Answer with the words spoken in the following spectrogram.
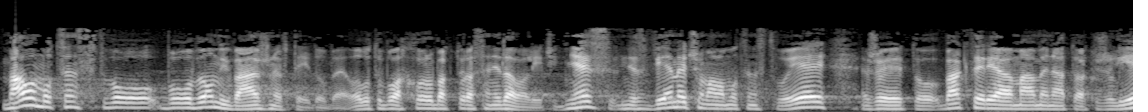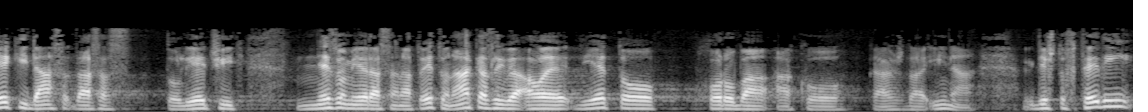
Malomocenstvo bolo veľmi vážne v tej dobe, lebo to bola choroba, ktorá sa nedala liečiť. Dnes, dnes vieme, čo malomocenstvo je, že je to baktéria, máme na to akože lieky, dá sa, dá sa to liečiť, nezomiera sa na to, je to nákazlivé, ale je to choroba ako každá iná. Kdežto vtedy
